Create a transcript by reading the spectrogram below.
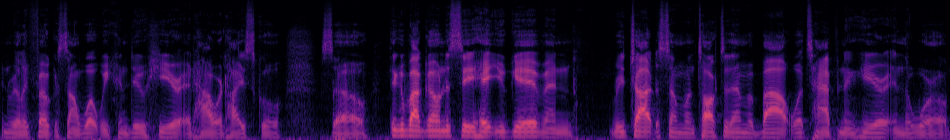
and really focus on what we can do here at Howard High School. So think about going to see Hate U Give and reach out to someone, talk to them about what's happening here in the world.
